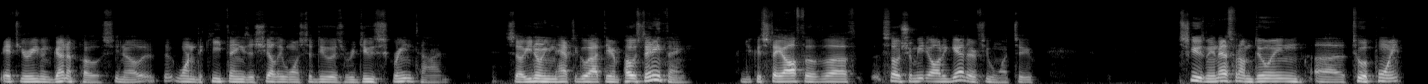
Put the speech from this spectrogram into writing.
if you're even going to post, you know, one of the key things that Shelly wants to do is reduce screen time. So you don't even have to go out there and post anything. You could stay off of uh, social media altogether if you want to. Excuse me, and that's what I'm doing uh, to a point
